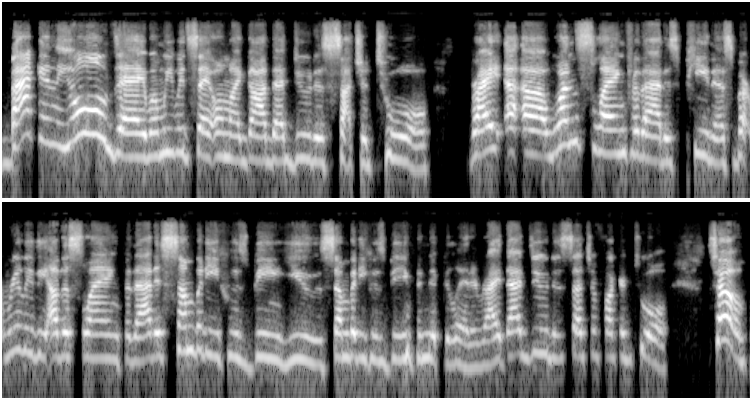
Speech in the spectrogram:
back in the old day when we would say, oh my God, that dude is such a tool, right? Uh, uh, one slang for that is penis, but really the other slang for that is somebody who's being used, somebody who's being manipulated, right? That dude is such a fucking tool. So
